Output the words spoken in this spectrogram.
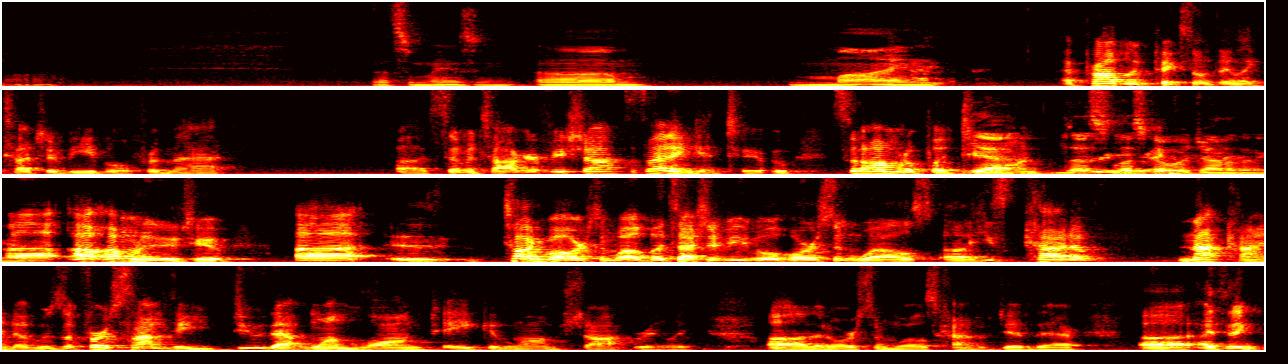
Wow. That's amazing. Um, mine. I, I probably picked something like Touch of Evil from that uh, cinematography shots. Since I didn't get two, so I'm gonna put two yeah, on. let's Three, let's right? go with Jonathan again. Uh, I, I'm gonna do two. Uh, talked about Orson Welles, but Touch of Evil, Orson Welles. Uh, he's kind of not kind of. It was the first time to do that one long take and long shot, really, uh, that Orson Welles kind of did there. Uh, I think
